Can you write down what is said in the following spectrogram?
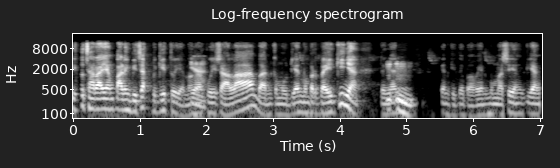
itu cara yang paling bijak begitu ya iya. mengakui yeah. salah dan kemudian memperbaikinya dengan mm -hmm. Kan gitu bahwa informasi yang yang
